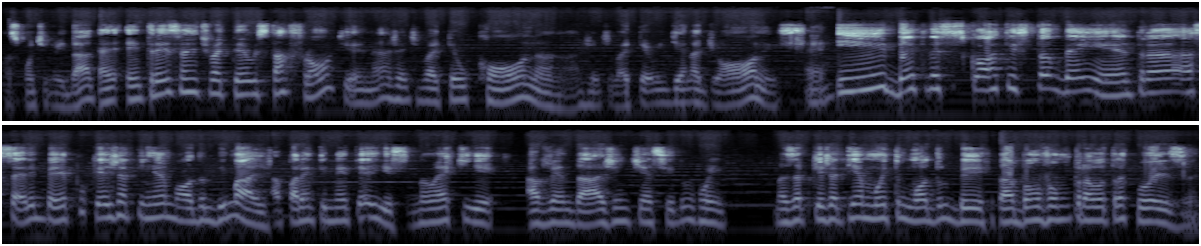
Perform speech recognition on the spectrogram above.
as continuidades. É, entre esses a gente vai ter o Starfront, né, a gente vai ter o Conan, a gente vai ter o Indiana Jones, é. e dentro desses cortes também entra a série B, porque já tinha módulo demais. Aparentemente é isso, não é que a vendagem tinha sido ruim mas é porque já tinha muito módulo B. Tá bom, vamos para outra coisa.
